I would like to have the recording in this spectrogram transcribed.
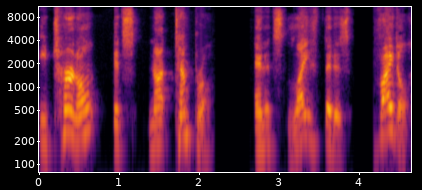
eternal, it's not temporal. And it's life that is vital,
